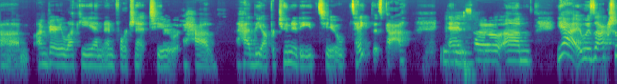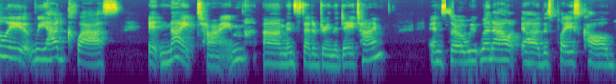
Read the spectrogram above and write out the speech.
um, I'm very lucky and, and fortunate to have had the opportunity to take this path. And Mhm. so, um, yeah, it was actually, we had class at nighttime um, instead of during the daytime. And so we went out uh, this place called,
